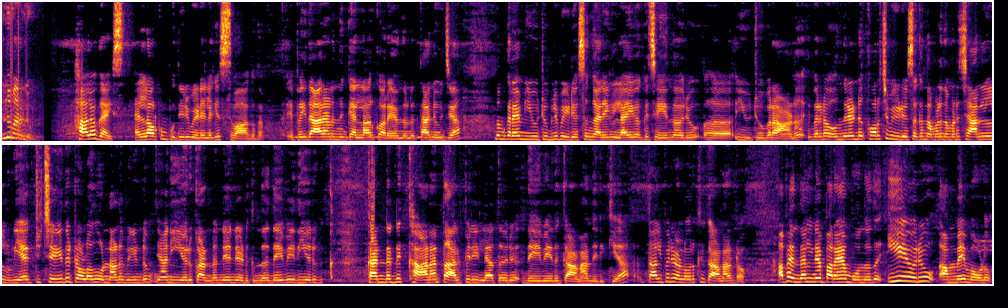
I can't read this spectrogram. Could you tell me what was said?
എന്ന് പറഞ്ഞു. ഹലോ ഗൈസ് എല്ലാവർക്കും പുതിയൊരു വീഡിയോയിലേക്ക് സ്വാഗതം. ഇപ്പോൾ ഇതാരാണെന്ന് നിങ്ങൾക്ക് എല്ലാവർക്കും അറിയാവുന്നതാണ്. തനൂജ. നമുക്കറിയാം യൂട്യൂബിൽ വീഡിയോസും കാര്യങ്ങളും ലൈവൊക്കെ ചെയ്യുന്ന ഒരു യൂട്യൂബറാണ് ഇവരുടെ ഒന്ന് രണ്ട് കുറച്ച് വീഡിയോസൊക്കെ നമ്മൾ നമ്മുടെ ചാനൽ റിയാക്ട് ചെയ്തിട്ടുള്ളത് കൊണ്ടാണ് വീണ്ടും ഞാൻ ഈ ഒരു കണ്ടന്റ് തന്നെ എടുക്കുന്നത്. ദയവേത് ഈ ഒരു കണ്ടന്റ് കാണാൻ താല്പര്യമില്ലാത്തവർ ദയവേത് കാണാതിരിക്കുക. താല്പര്യമുള്ളവർക്ക് കാണാം കേട്ടോ അപ്പോൾ എന്തായാലും ഞാൻ പറയാൻ പോകുന്നത് ഈ ഒരു അമ്മയും മോളും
